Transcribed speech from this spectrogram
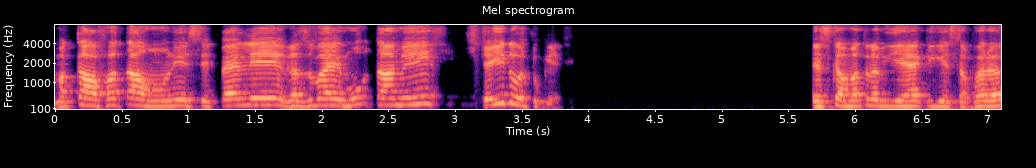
مکہ فتح ہونے سے پہلے غزوہ موتا میں شہید ہو چکے تھے۔ اس کا مطلب یہ ہے کہ یہ سفر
